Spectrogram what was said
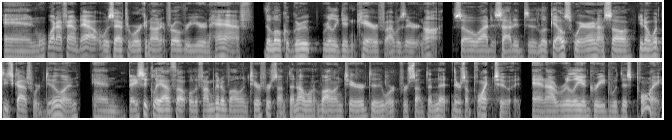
And what I found out was after working on it for over a year and a half, the local group really didn't care if I was there or not. So I decided to look elsewhere and I saw, you know, what these guys were doing. And basically, I thought, well, if I'm going to volunteer for something, I want to volunteer to work for something that there's a point to it. And I really agreed with this point.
